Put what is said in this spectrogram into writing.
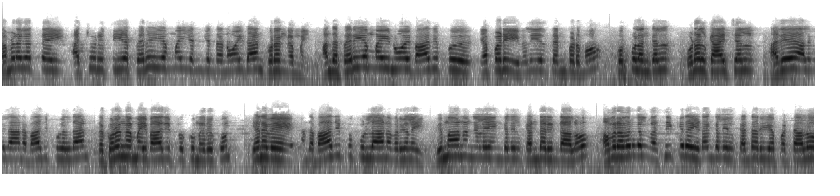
தமிழகத்தை அச்சுறுத்திய பெரியம்மை என்கின்ற நோய்தான் குரங்கம்மை. அந்த பெரியம்மை நோய் பாதிப்பு எப்படி வெளியில் தென்படுமோ கொப்புளங்கள் உடல் காய்ச்சல் அதே அளவிலான பாதிப்புகள் தான் இந்த குரங்கம்மை பாதிப்புக்கும் இருக்கும். எனவே அந்த பாதிப்புக்குள்ளானவர்களை விமான நிலையங்களில் கண்டறிந்தாலோ அவரவர்கள் வசிக்கிற இடங்களில் கண்டறியப்பட்டாலோ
